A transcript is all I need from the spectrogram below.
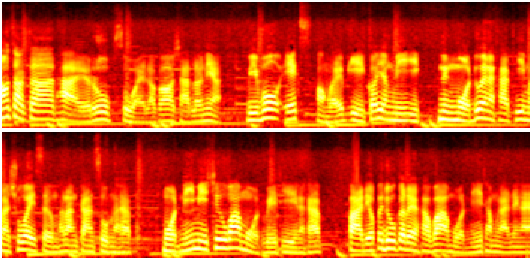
นอกจากจะถ่ายรูปสวยแล้วก็ชัดแล้วเนี่ย vivo x ของ FE ก็ยังมีอีกหนึ่งโหมดด้วยนะครับที่มาช่วยเสริมพลังการซูมนะครับ โหมดนี้มีชื่อว่าโหมดเวทีนะครับป่าเดี๋ยวไปดูกันเลยครับว่าโหมดนี้ทำงานยังไง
